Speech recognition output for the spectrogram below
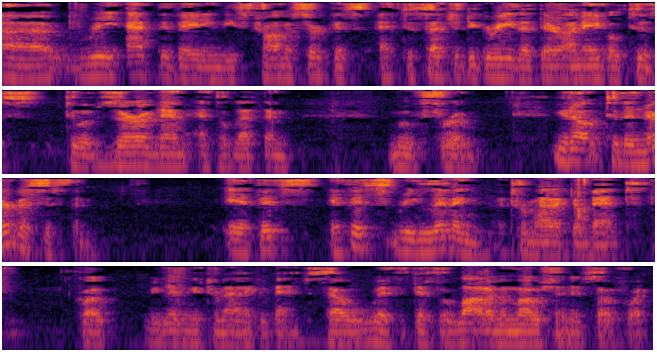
uh, reactivating these trauma circuits to such a degree that they're unable to to observe them and to let them move through. You know, to the nervous system, if it's if it's reliving a traumatic event, quote, reliving a traumatic event, so with just a lot of emotion and so forth,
